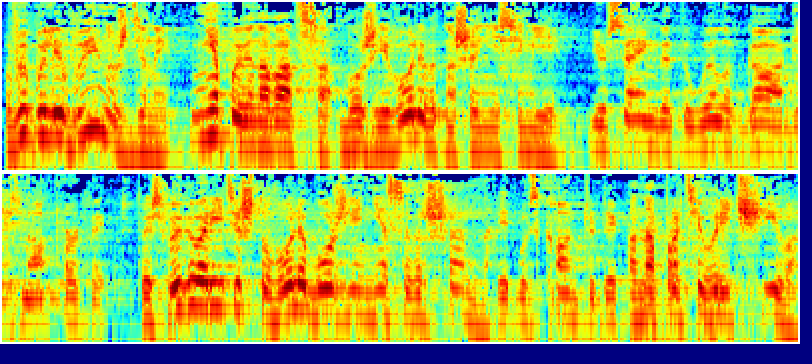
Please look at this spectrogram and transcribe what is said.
вы были вынуждены не повиноваться Божьей воле в отношении семьи. You're saying that the will of God was not perfect. То есть вы говорите, что воля Божья несовершенна, It was contradictory. она противоречива.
